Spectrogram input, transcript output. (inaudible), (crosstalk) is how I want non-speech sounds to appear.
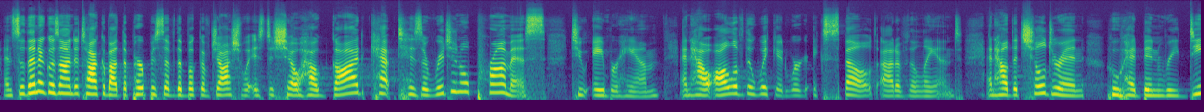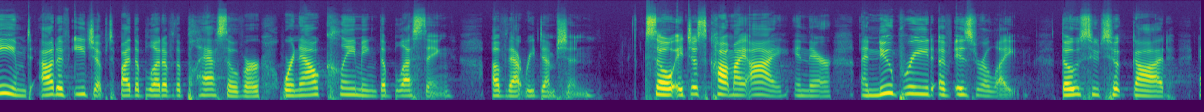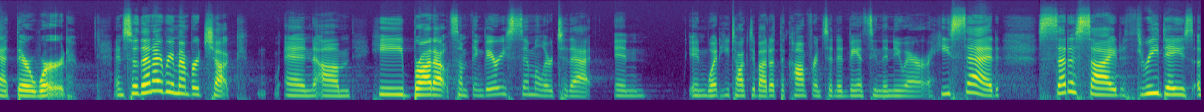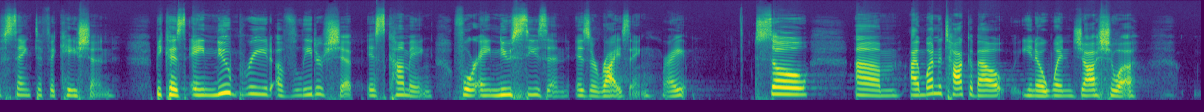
And so then it goes on to talk about the purpose of the book of Joshua is to show how God kept his original promise to Abraham and how all of the wicked were expelled out of the land and how the children who had been redeemed out of Egypt by the blood of the Passover were now claiming the blessing of that redemption. So it just caught my eye in there a new breed of Israelite, those who took God at their word. And so then I remember Chuck, and um, he brought out something very similar to that in in what he talked about at the conference in advancing the new era. He said, set aside three days of sanctification because a new breed of leadership is coming, for a new season is arising, right? So um, I want to talk about, you know, when Joshua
